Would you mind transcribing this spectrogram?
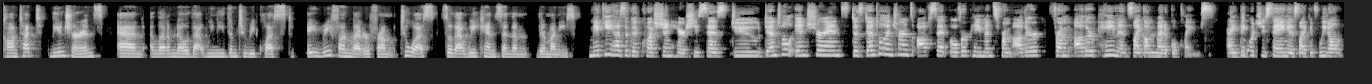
contact the insurance and let them know that we need them to request a refund letter from to us so that we can send them their monies. Nikki has a good question here. She says, "Do dental insurance does dental insurance offset overpayments from other from other payments like on medical claims?" I think mm-hmm. what she's saying is like if we don't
